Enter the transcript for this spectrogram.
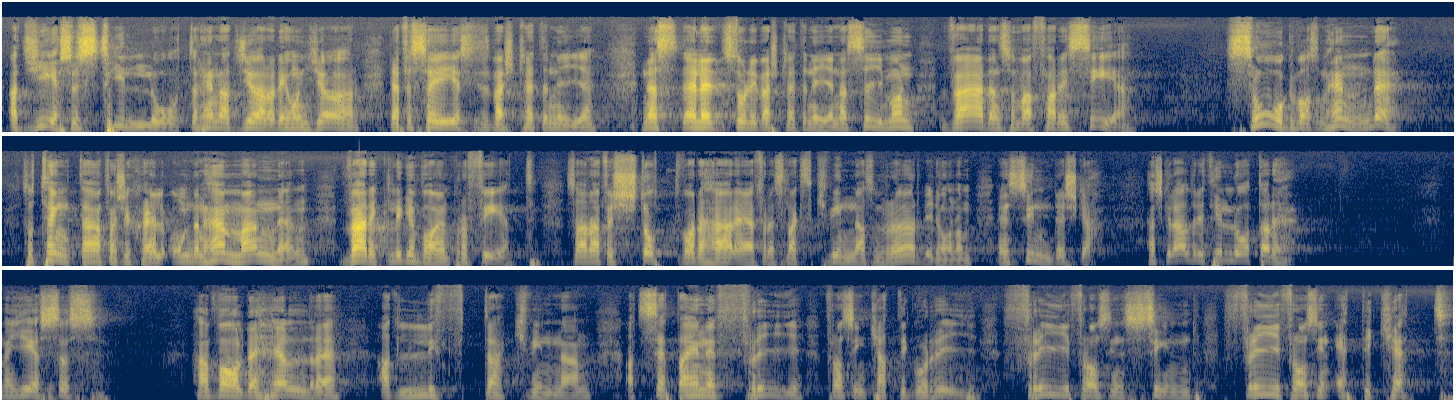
Att Jesus tillåter henne att göra det hon gör. Därför säger Jesus i vers 39, när, eller står det i vers 39, när Simon, värden som var farisé, såg vad som hände så tänkte han för sig själv, om den här mannen verkligen var en profet så hade han förstått vad det här är för en slags kvinna som rör vid honom, en synderska. Han skulle aldrig tillåta det. Men Jesus, han valde hellre att lyfta kvinnan, att sätta henne fri från sin kategori, fri från sin synd, fri från sin etikett.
